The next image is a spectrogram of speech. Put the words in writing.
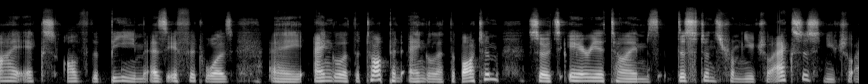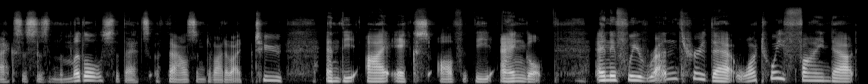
Ix of the beam as if it was a angle at the top and angle at the bottom. So it's area times distance from neutral axis. Neutral axis is in the middle, so that's 1000 divided by 2, and the Ix of the angle. And if we run through that, what we find out,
